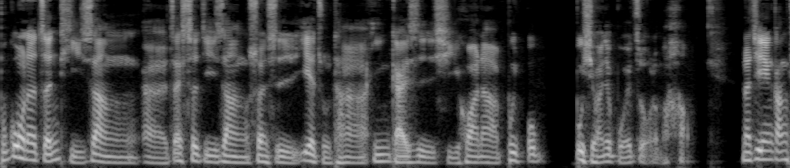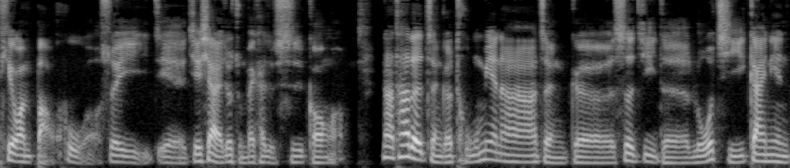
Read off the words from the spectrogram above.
不过呢，整体上，呃，在设计上算是业主他应该是喜欢啊，不不不喜欢就不会做了嘛。好，那今天刚贴完保护哦，所以接接下来就准备开始施工哦。那它的整个图面啊，整个设计的逻辑概念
